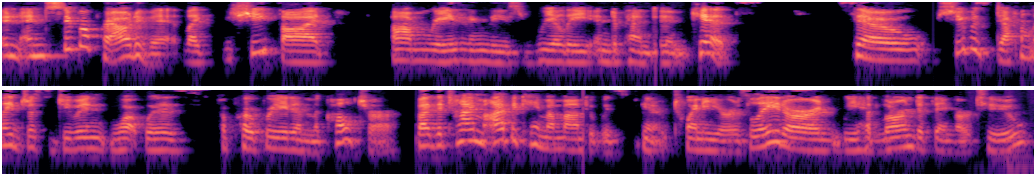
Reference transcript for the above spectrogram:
and, and super proud of it. Like she thought um, raising these really independent kids. So she was definitely just doing what was appropriate in the culture. By the time I became a mom, it was, you know, 20 years later and we had learned a thing or two.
